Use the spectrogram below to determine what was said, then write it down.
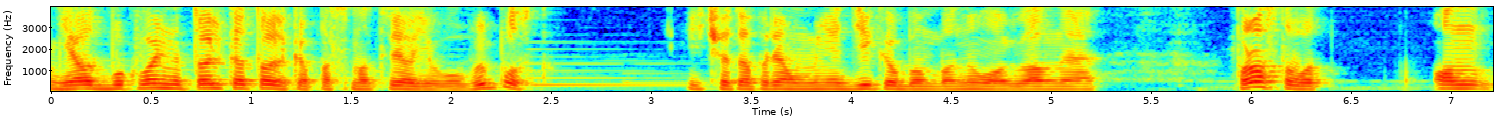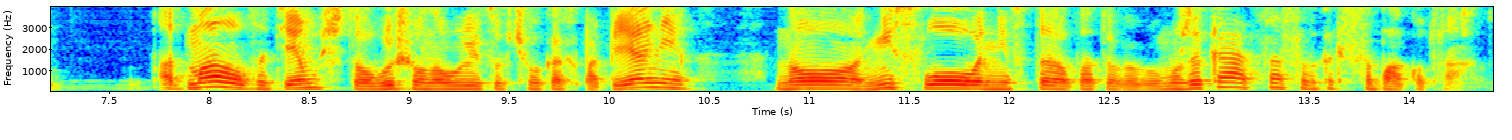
Я вот буквально только-только посмотрел его выпуск, и что-то прям у меня дико бомбануло. Главное, просто вот он отмазался тем, что вышел на улицу в чулках по пьяни, но ни слова не вставил про то, как у мужика отсасывал, как собаку трахнул.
